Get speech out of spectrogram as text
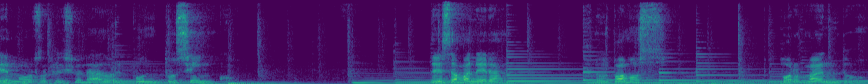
Hemos reflexionado el punto 5. De esa manera nos vamos formando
